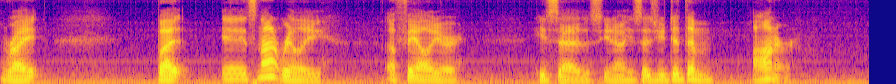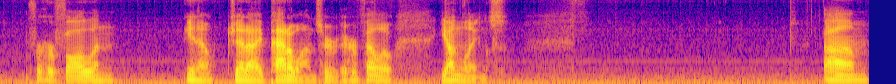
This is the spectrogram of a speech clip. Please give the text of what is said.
Right? But it's not really a failure, he says. You know, he says, You did them honor for her fallen, you know, Jedi Padawans, her, her fellow younglings. Um,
